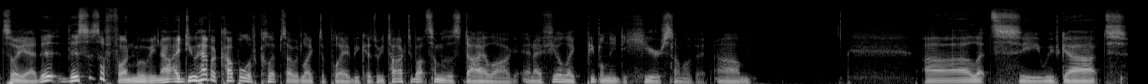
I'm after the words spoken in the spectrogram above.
So yeah, th- this is a fun movie. Now I do have a couple of clips I would like to play because we talked about some of this dialogue, and I feel like people need to hear some of it. Um, uh, let's see, we've got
